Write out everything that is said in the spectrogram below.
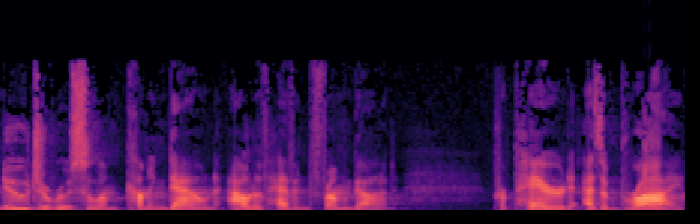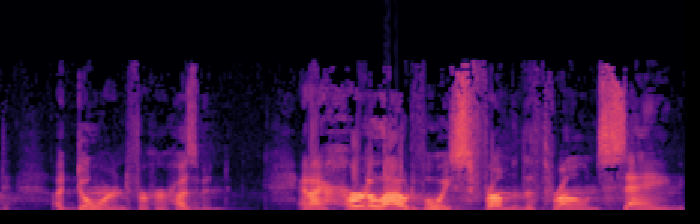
New Jerusalem, coming down out of heaven from God, prepared as a bride adorned for her husband. And I heard a loud voice from the throne saying,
